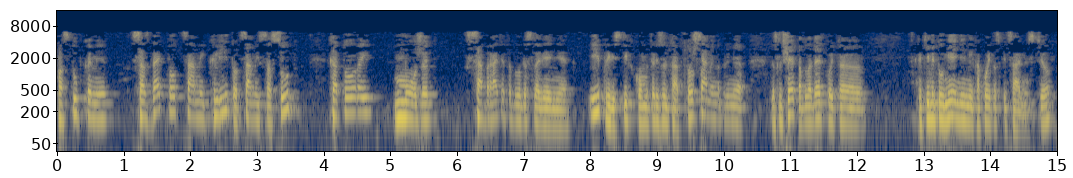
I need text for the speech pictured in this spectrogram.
поступками создать тот самый кли, тот самый сосуд, который может собрать это благословение и привести к какому-то результату. То же самое, например, если человек обладает какой-то какими-то умениями, какой-то специальностью.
